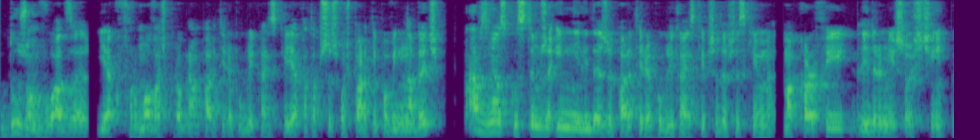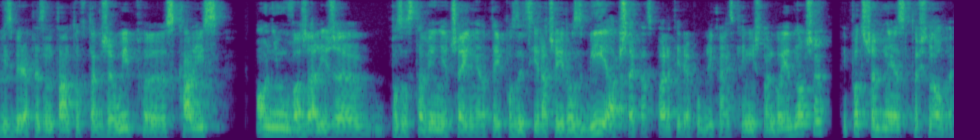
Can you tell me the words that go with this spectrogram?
dużą władzę, jak formować program Partii Republikańskiej, jaka ta przyszłość partii powinna być. A w związku z tym, że inni liderzy Partii Republikańskiej, przede wszystkim McCarthy, lider mniejszości w Izbie Reprezentantów, także Whip y, Scalise, oni uważali, że pozostawienie Cheney na tej pozycji raczej rozbija przekaz Partii Republikańskiej niż go jednoczy i potrzebny jest ktoś nowy.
